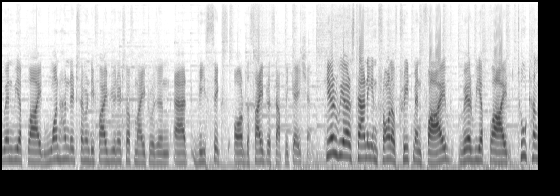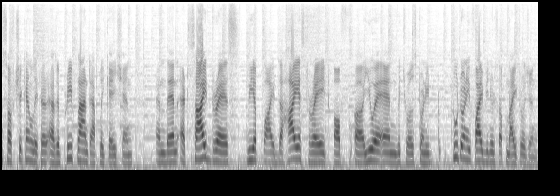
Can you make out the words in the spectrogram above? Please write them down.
when we applied 175 units of nitrogen at V6 or the side dress application. Here we are standing in front of treatment 5 where we applied 2 tons of chicken litter as a pre-plant application and then at side dress we applied the highest rate of uh, UAN which was 20, 225 units of nitrogen.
